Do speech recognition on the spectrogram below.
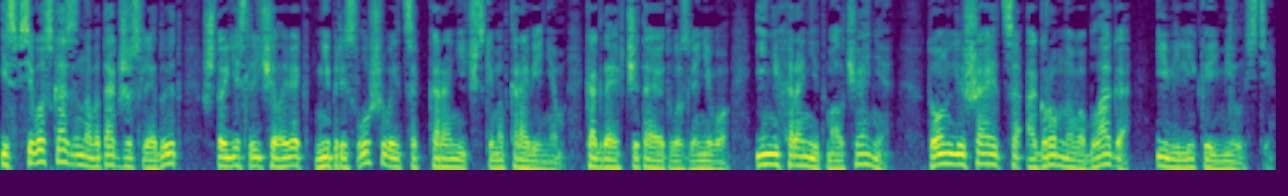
Из всего сказанного также следует, что если человек не прислушивается к кораническим откровениям, когда их читают возле него, и не хранит молчание, то он лишается огромного блага и великой милости.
